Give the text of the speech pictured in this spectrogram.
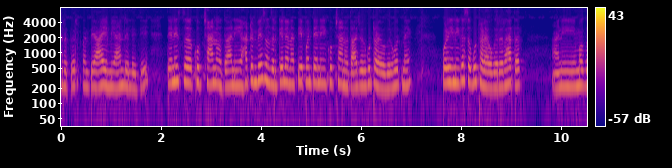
खरं तर पण ते आहे मी आणलेले ते. त्यानेच खूप छान होतं आणि हाटून बेसन जर केलं ना ते पण त्याने खूप छान होतं. अजिबात गुठळ्या वगैरे होत नाही. पळीने कसं गुठळ्या वगैरे राहतात. आणि मग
